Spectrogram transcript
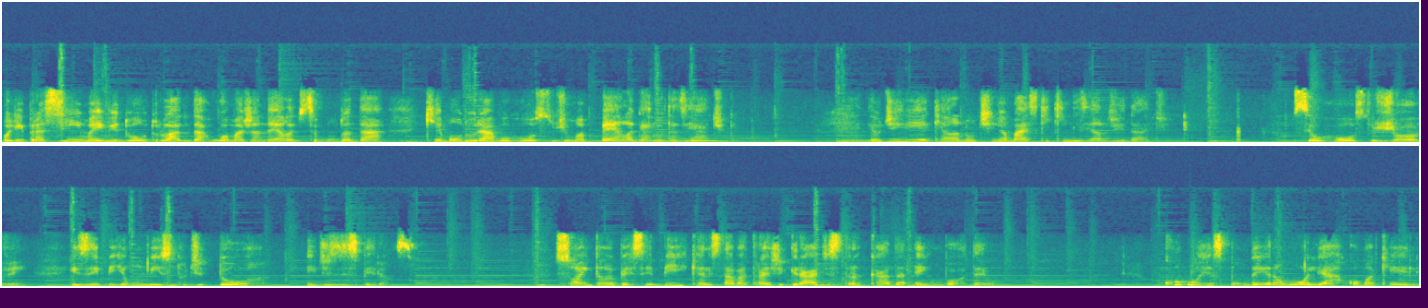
Olhei para cima e vi do outro lado da rua uma janela de segundo andar que emoldurava o rosto de uma bela garota asiática. Eu diria que ela não tinha mais que 15 anos de idade. Seu rosto jovem exibia um misto de dor e desesperança. Só então eu percebi que ela estava atrás de grades, trancada em um bordel. Como responder a um olhar como aquele?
